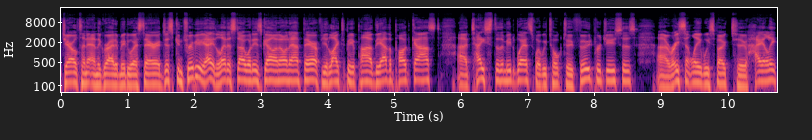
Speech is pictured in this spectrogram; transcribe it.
Geraldton and the greater Midwest area. Just contribute. Hey, let us know what is going on out there. If you'd like to be a part of the other podcast, uh, Taste of the Midwest, where we talk to food producers. Uh, recently, we spoke to Haley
